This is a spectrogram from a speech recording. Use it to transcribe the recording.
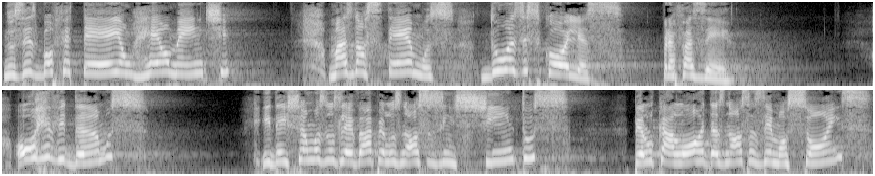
nos esbofeteiam realmente, mas nós temos duas escolhas para fazer. Ou revidamos e deixamos nos levar pelos nossos instintos, pelo calor das nossas emoções,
